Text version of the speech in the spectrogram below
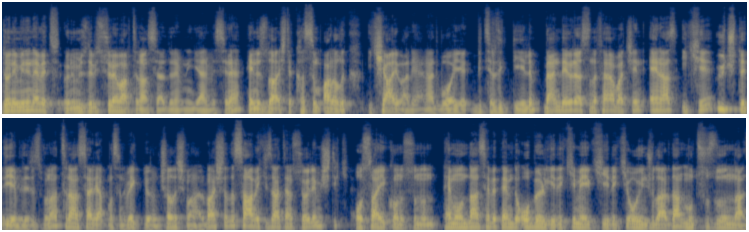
döneminin evet önümüzde bir süre var transfer döneminin gelmesine. Henüz daha işte Kasım Aralık 2 ay var yani. Hadi bu ayı bitirdik diyelim. Ben devre arasında Fenerbahçe'nin en az 2 3 de diyebiliriz buna. Transfer yapmasını bekliyorum. Çalışmalar başladı. Sağ beki zaten söylemiştik. Osayi konusunun hem ondan sebep hem de o bölgedeki mevkideki oyunculardan mutsuzluğundan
